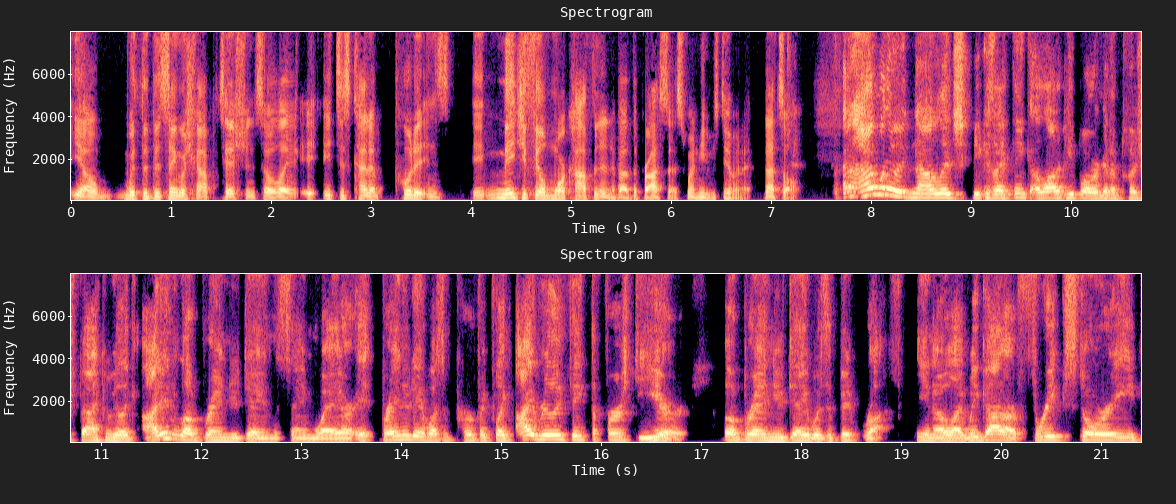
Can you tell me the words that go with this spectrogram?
you know, with the distinguished competition. So like it, it just kind of put it in. It made you feel more confident about the process when he was doing it. That's all. And I want to acknowledge because I think a lot of people are going to push back and be like, I didn't love Brand New Day in the same way, or it, Brand New Day wasn't perfect. Like, I really think the first year of Brand New Day was a bit rough. You know, like we got our freak story,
